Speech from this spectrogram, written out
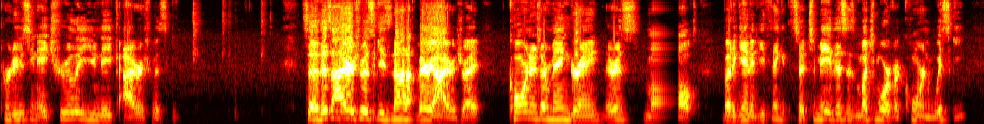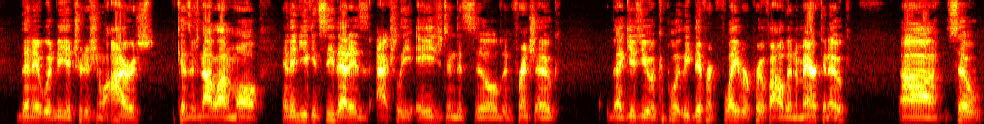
producing a truly unique Irish whiskey. So this Irish whiskey is not very Irish, right? Corn is our main grain. There is malt, but again, if you think so, to me, this is much more of a corn whiskey than it would be a traditional Irish because there's not a lot of malt. And then you can see that is actually aged and distilled in French oak. That gives you a completely different flavor profile than American oak. Uh, so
